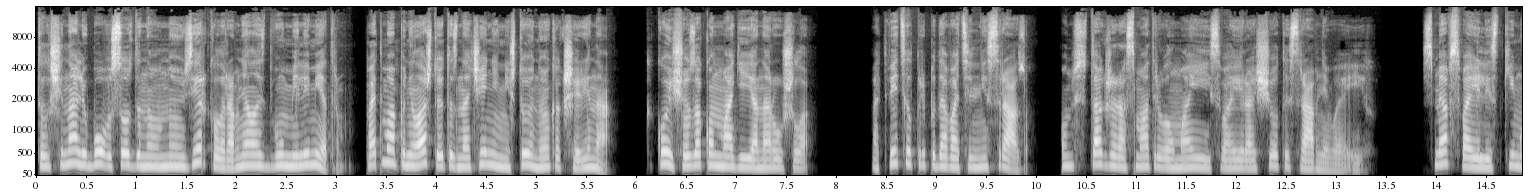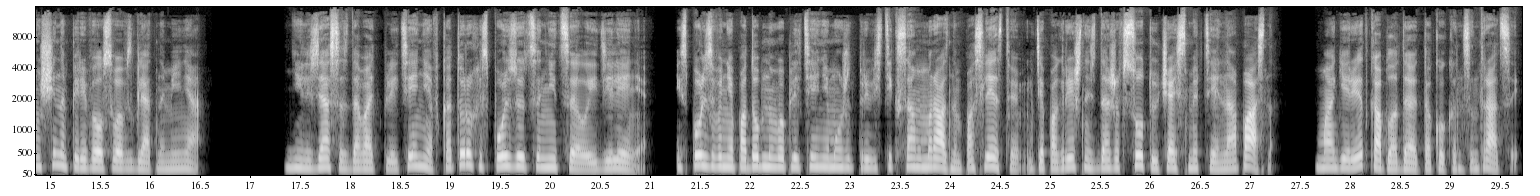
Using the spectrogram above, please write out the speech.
Толщина любого созданного мною зеркала равнялась двум миллиметрам, поэтому я поняла, что это значение не что иное, как ширина. Какой еще закон магии я нарушила? Ответил преподаватель не сразу. Он все так же рассматривал мои и свои расчеты, сравнивая их. Смяв свои листки, мужчина перевел свой взгляд на меня. Нельзя создавать плетения, в которых используются не целые деления. Использование подобного плетения может привести к самым разным последствиям, где погрешность даже в сотую часть смертельно опасна. Маги редко обладают такой концентрацией.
